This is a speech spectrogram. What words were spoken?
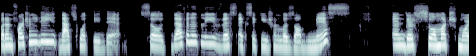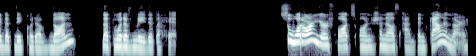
but unfortunately, that's what they did. So definitely this execution was a miss and there's so much more that they could have done that would have made it a hit. So, what are your thoughts on Chanel's Advent calendar?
